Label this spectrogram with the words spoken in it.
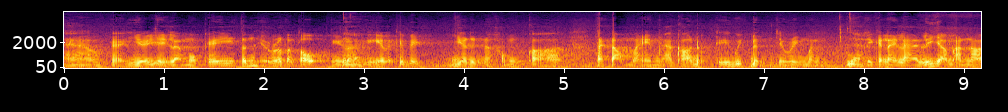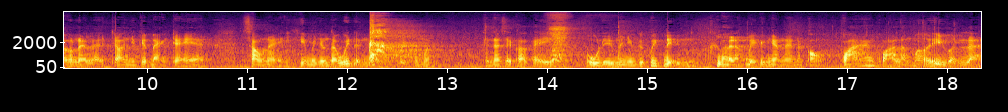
à ok vậy vậy là một cái tín hiệu rất là tốt nghĩa là yeah. Dạ. nghĩa là cái việc gia đình nó không có tác động mà em đã có được cái quyết định cho riêng mình yeah. Dạ. thì cái này là lý do mà anh nói cái này là cho những cái bạn trẻ sau này khi mà chúng ta quyết định việc của mình thì nó sẽ có cái ưu điểm và những cái khuyết điểm. Và đặc biệt cái ngành này nó còn quá quá là mới. Even là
